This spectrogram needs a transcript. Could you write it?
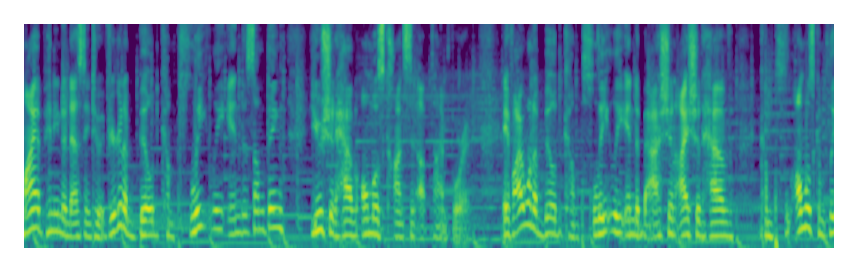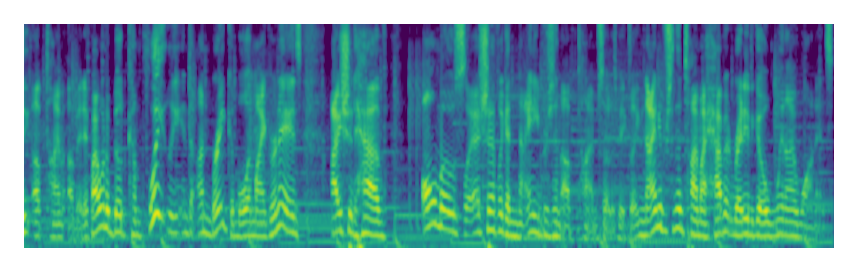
my opinion of Destiny 2, if you're going to build completely into something, you should have almost constant uptime for it. If I want to build completely into Bastion, I should have com almost complete uptime of it. If I want to build completely into Unbreakable and my grenades, I should have almost like I should have like a 90% uptime, so to speak. Like 90% of the time I have it ready to go when I want it.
